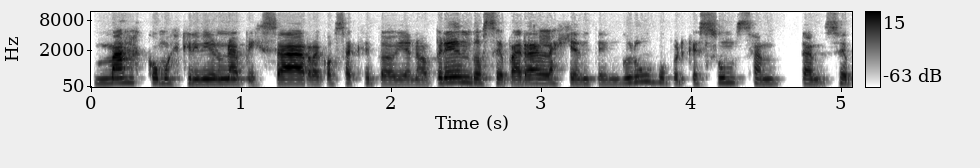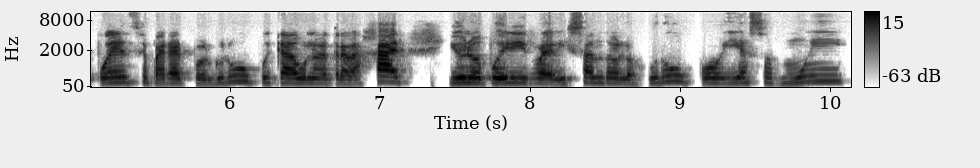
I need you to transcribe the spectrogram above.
más como escribir una pizarra, cosas que todavía no aprendo, separar a la gente en grupo, porque Zoom se pueden separar por grupo y cada uno va a trabajar y uno puede ir revisando los grupos y eso es muy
